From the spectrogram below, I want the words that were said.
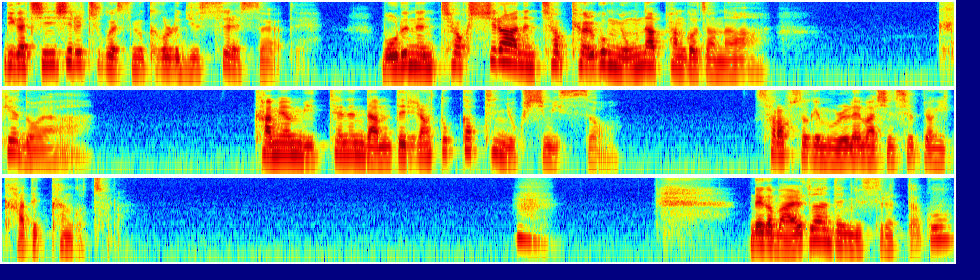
네가 진실을 추구했으면 그걸로 뉴스를 했어야 돼. 모르는 척 싫어하는 척 결국 용납한 거잖아. 그게 너야. 가면 밑에는 남들이랑 똑같은 욕심이 있어. 서랍 속에 몰래 마신 술병이 가득한 것처럼. 내가 말도 안 되는 뉴스를 했다고?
